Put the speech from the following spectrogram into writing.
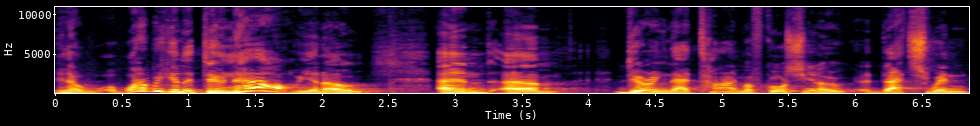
you know, what are we going to do now, you know? And um, during that time, of course, you know, that's when,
